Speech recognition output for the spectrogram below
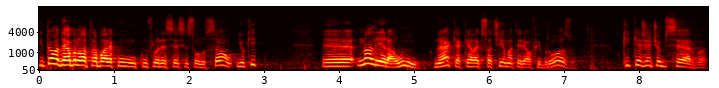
Então, a Débora ela trabalha com, com fluorescência em solução, e o que, é, na leira 1, né, que é aquela que só tinha material fibroso, o que, que a gente observa?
